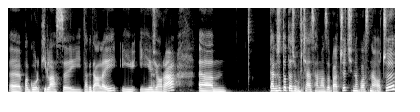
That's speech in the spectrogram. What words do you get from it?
e, pagórki, lasy i tak dalej, i, i jeziora. Em, Także to też bym chciała sama zobaczyć na własne oczy.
